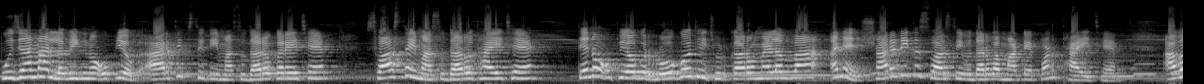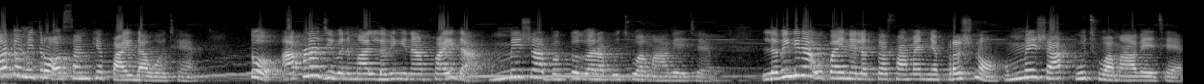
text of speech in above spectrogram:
પૂજામાં લવિંગનો ઉપયોગ આર્થિક સ્થિતિમાં સુધારો કરે છે, સ્વાસ્થ્યમાં સુધારો થાય છે, તેનો ઉપયોગ રોગોથી છુટકારો મેળવવા અને શારીરિક સ્વાસ્થ્ય વધારવા માટે પણ થાય છે. આવા તો મિત્રો અસંખ્ય ફાયદાઓ છે. તો આપણા જીવનમાં લવિંગના ફાયદા હંમેશા ભક્તો દ્વારા પૂછવામાં આવે છે. લવિંગના ઉપાયને લગતા સામાન્ય પ્રશ્નો હંમેશા પૂછવામાં આવે છે.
